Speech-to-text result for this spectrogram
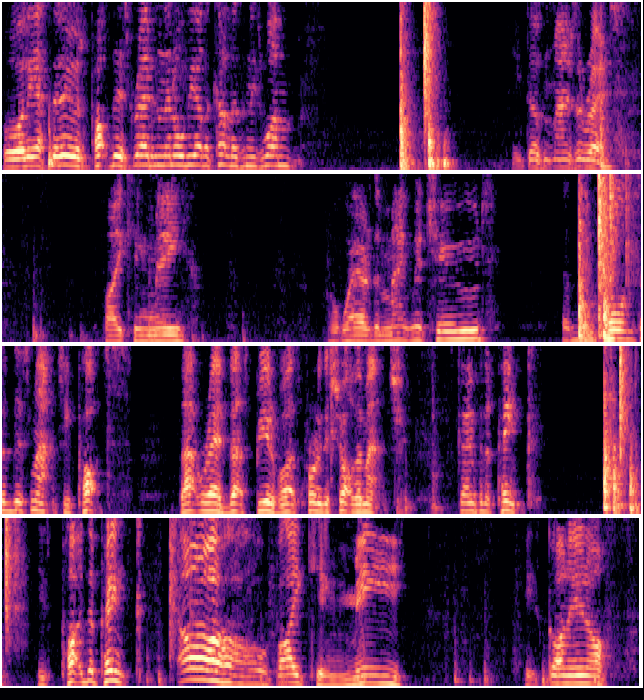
All he has to do is pop this red and then all the other colours, and he's won. He doesn't manage the red. Viking me. Aware of the magnitude of the importance of this match. He pots that red. That's beautiful. That's probably the shot of the match. Going for the pink. He's potted the pink. Oh, Viking me. He's gone in off.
